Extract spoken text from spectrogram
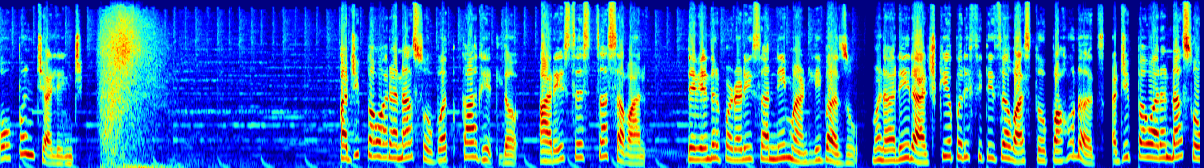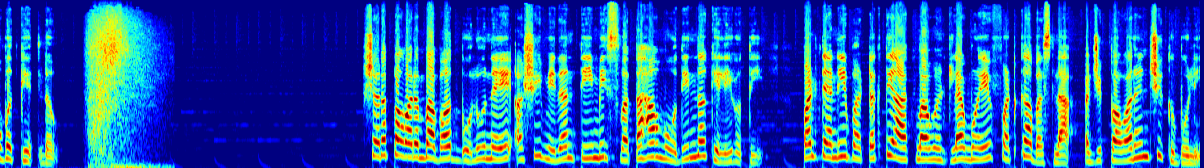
ओपन चॅलेंज अजित पवारांना सोबत का घेतलं? आर एस एसचा सवाल. देवेंद्र फडणवीसांनी मांडली बाजू. म्हणाले राजकीय परिस्थितीचं वास्तव पाहूनच अजित पवारांना सोबत घेतलं. शरद पवारांबाबत बोलू नये अशी विनंती मी स्वतः मोदींना केली होती. पण त्यांनी भटकती आत्मा म्हटल्यामुळे फटका बसला. अजित पवारांची कबुली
